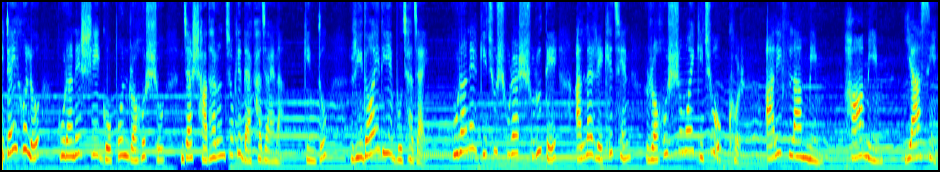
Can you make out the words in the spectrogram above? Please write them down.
এটাই হলো কুরআনের সেই গোপন রহস্য যা সাধারণ চোখে দেখা যায় না, কিন্তু হৃদয় দিয়ে বোঝা যায়। কুরআনের কিছু সুরার শুরুতে আল্লাহ রেখেছেন রহস্যময় কিছু অক্ষর। আলিফ, লাম, মিম, হা, মিম, ইয়াসিন,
